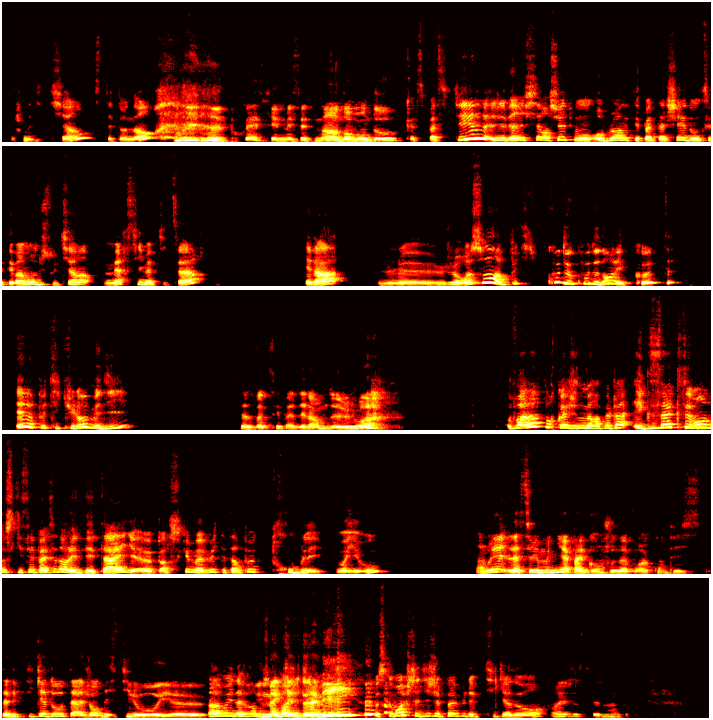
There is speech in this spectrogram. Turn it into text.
Donc je me dis tiens, c'est étonnant. Pourquoi est-ce qu'elle met cette main dans mon dos? Que se passe-t-il? J'ai vérifié ensuite, mon haut blanc n'était pas taché, donc c'était vraiment du soutien. Merci ma petite sœur. Et là, le... je reçois un petit coup de coude dans les côtes, et le petit culot me dit Ça se voit que c'est pas des larmes de joie. Voilà pourquoi je ne me rappelle pas exactement de ce qui s'est passé dans les détails, euh, parce que ma vue était un peu troublée, voyez-vous. En vrai, la cérémonie, y a pas grand chose à vous raconter. T'as des petits cadeaux, t'as genre des stylos et euh, Ah oui, une moi, maquette de la mairie. Parce que moi, je t'ai dit, j'ai pas vu les petits cadeaux. Hein. Ouais, je sais.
